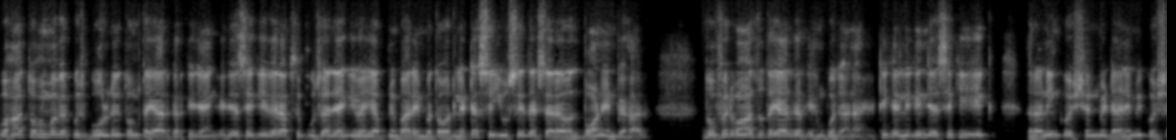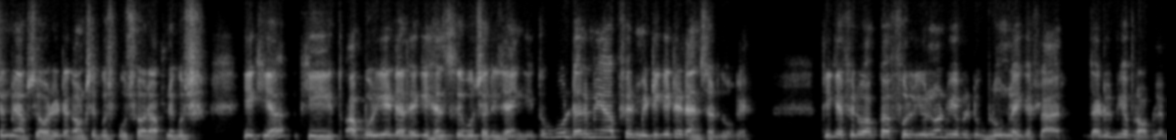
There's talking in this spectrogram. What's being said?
वहाँ तो हम अगर कुछ बोल रहे हैं तो हम तैयार करके जाएँगे। जैसे कि अगर आपसे पूछा जाए कि भाई अपने बारे में बताओ लेटेस्ट से you say that sir I was born in Bihar तो फिर वहाँ तो तैयार करके हमको जाना है ठीक है? लेकिन जैसे कि एक रनिंग क्वेश्चन में डायनेमिक क्वेश्चन में आपसे ऑडिट अकाउंट से कुछ पूछा और आपने कुछ ये किया कि तो आपको ये डर है कि हेल्थ से वो चली जाएँगी तो वो डर में आप फिर मिटिगेटेड आंसर दोगे। ठीक है फिर वो आपका full you not be able to bloom like a flower that will be a problem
